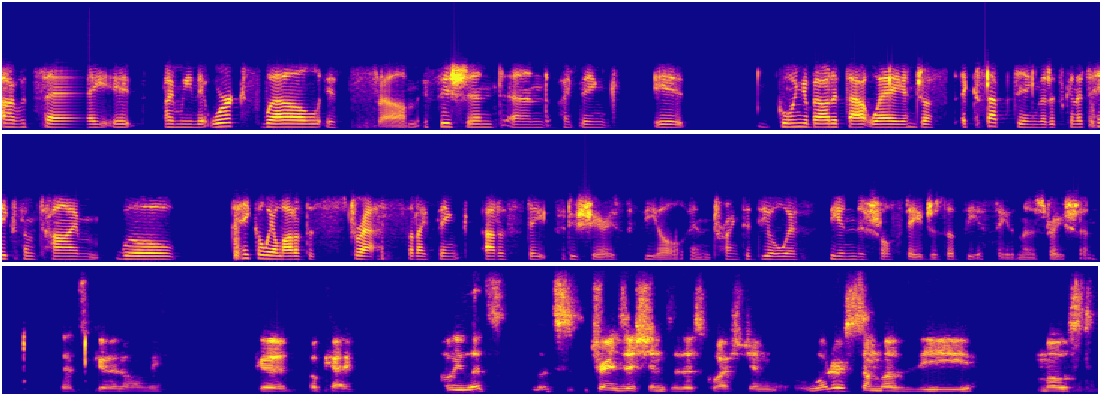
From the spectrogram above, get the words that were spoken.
I would say it, I mean, it works well, it's um, efficient, and I think it, going about it that way and just accepting that it's going to take some time will take away a lot of the stress that I think out of state fiduciaries feel in trying to deal with the initial stages of the estate administration. That's good, Alvi. Good. Okay. Alvi, let's let's transition to this question. What are some of the most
